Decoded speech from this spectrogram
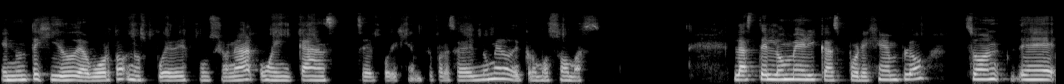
en un tejido de aborto, nos puede funcionar, o en cáncer, por ejemplo, para saber el número de cromosomas. Las teloméricas, por ejemplo, son, eh,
